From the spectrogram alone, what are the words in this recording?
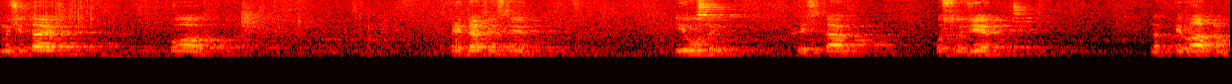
мы читаем о предательстве Иуды, Христа, о суде над Пилатом,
